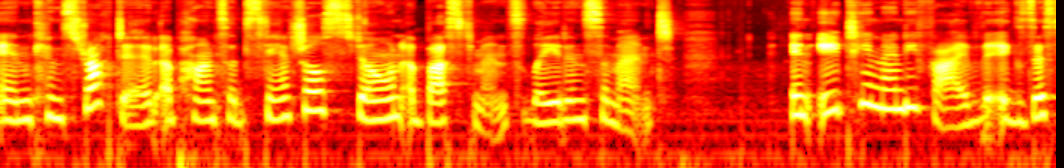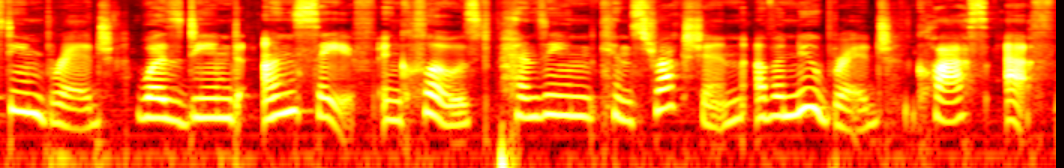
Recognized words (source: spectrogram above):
and constructed upon substantial stone abutments laid in cement. In 1895, the existing bridge was deemed unsafe and closed pending construction of a new bridge, Class F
